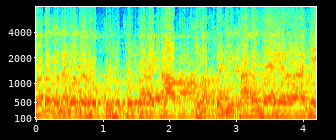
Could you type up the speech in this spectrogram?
কতজনে বলবে হুকুর করে কাপ লোকটা কি পাগল হয়ে গেল নাকি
